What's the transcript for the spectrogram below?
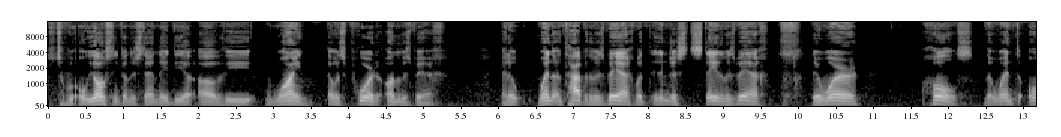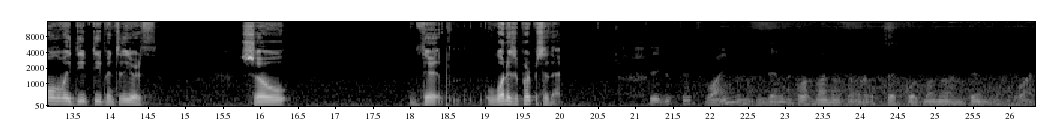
So we also need to understand the idea of the wine that was poured on the Mizbeach, and it went on top of the Mizbeach, but it didn't just stay in the Mizbeach. There were holes that went all the way deep, deep into the earth. So, there, what is the purpose of that? They do first wine, then korbanot, or uh, first korbanot and then wine.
